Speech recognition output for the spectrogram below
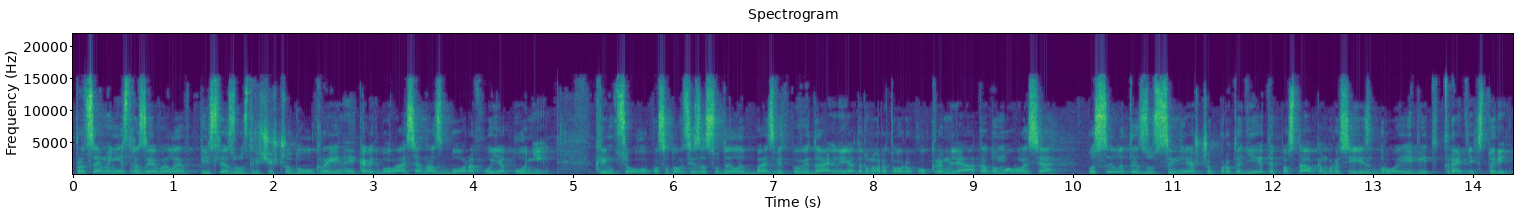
Про це міністри заявили після зустрічі щодо України, яка відбулася на зборах у Японії. Крім цього, посадовці засудили безвідповідальну ядерну риторику Кремля та домовилися посилити зусилля, щоб протидіяти поставкам Росії зброї від третіх сторін.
